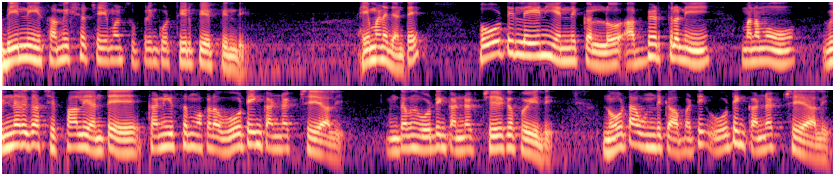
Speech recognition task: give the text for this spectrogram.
దీన్ని సమీక్ష చేయమని సుప్రీంకోర్టు తీర్పు చెప్పింది. ఏమనేది అంటే పోటీ లేని ఎన్నికల్లో అభ్యర్థులని మనము విన్నర్గా చెప్పాలి అంటే కనీసం అక్కడ ఓటింగ్ కండక్ట్ చేయాలి. ఇంతకుముందు ఓటింగ్ కండక్ట్ చేయకపోయేది. నోటా ఉంది కాబట్టి ఓటింగ్ కండక్ట్ చేయాలి.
